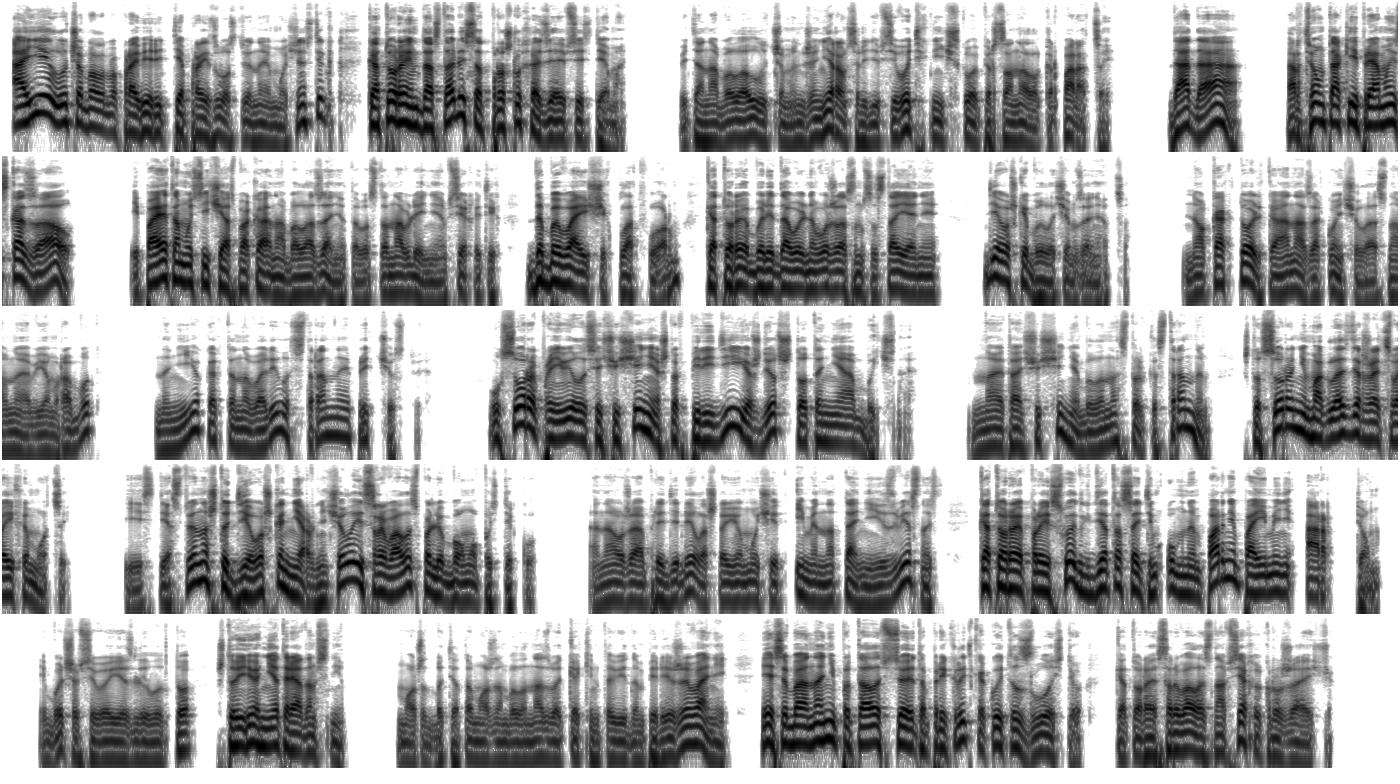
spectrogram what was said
А ей лучше было бы проверить те производственные мощности, которые им достались от прошлых хозяев системы. Ведь она была лучшим инженером среди всего технического персонала корпорации. Да-да, Артем так ей прямо и сказал. И поэтому сейчас, пока она была занята восстановлением всех этих добывающих платформ, которые были довольно в ужасном состоянии, девушке было чем заняться. Но как только она закончила основной объем работ, на нее как-то навалилось странное предчувствие. У Соры появилось ощущение, что впереди ее ждет что-то необычное. Но это ощущение было настолько странным, что Сора не могла сдержать своих эмоций. Естественно, что девушка нервничала и срывалась по любому пустяку. Она уже определила, что ее мучает именно та неизвестность, которая происходит где-то с этим умным парнем по имени Артем. И больше всего ее злило то, что ее нет рядом с ним. Может быть, это можно было назвать каким-то видом переживаний, если бы она не пыталась все это прикрыть какой-то злостью, которая срывалась на всех окружающих.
